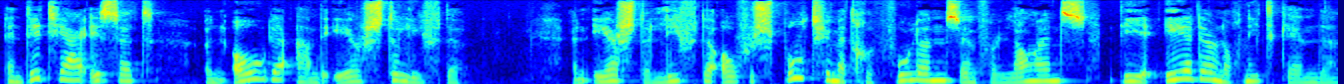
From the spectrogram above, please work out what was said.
en dit jaar is het een ode aan de eerste liefde. Een eerste liefde overspoelt je met gevoelens en verlangens die je eerder nog niet kende.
